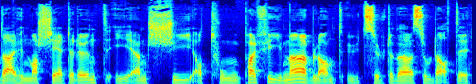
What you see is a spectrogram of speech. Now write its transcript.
der hun marsjerte rundt i en sky av tung parfyme blant utsultede soldater.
